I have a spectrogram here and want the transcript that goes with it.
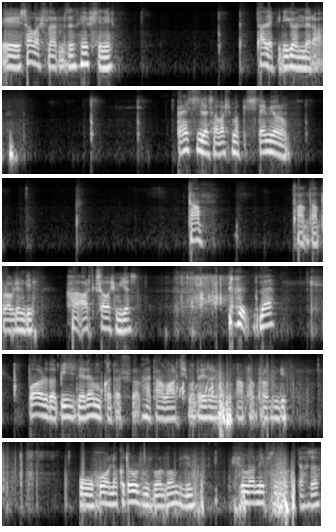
ee, savaşlarımızın hepsini talepini gönder abi. Ben sizle savaşmak istemiyorum. Tamam. Tamam tamam problem değil. Ha artık savaşmayacağız. Ve bu arada biz neden bu kadar şu an? Ha tamam artışmadayız. Tamam tamam problem değil. Oha ne kadar ordumuz var lan bizim. Şunların hepsini payitahta.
